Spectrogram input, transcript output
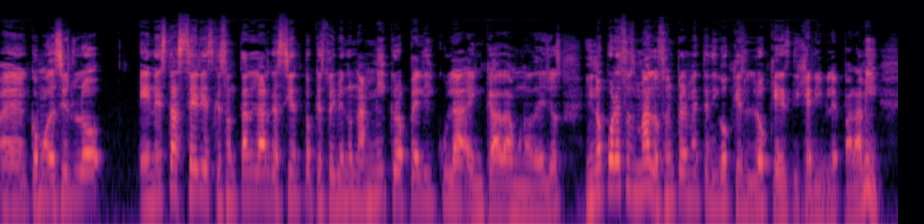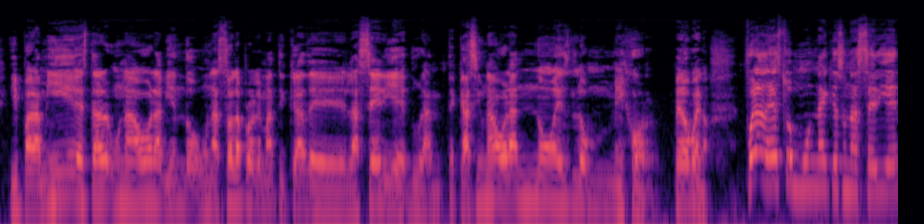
Eh, ¿Cómo decirlo? En estas series que son tan largas siento que estoy viendo una micro película en cada uno de ellos y no por eso es malo, simplemente digo que es lo que es digerible para mí y para mí estar una hora viendo una sola problemática de la serie durante casi una hora no es lo mejor. Pero bueno, fuera de esto Moon Knight es una serie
